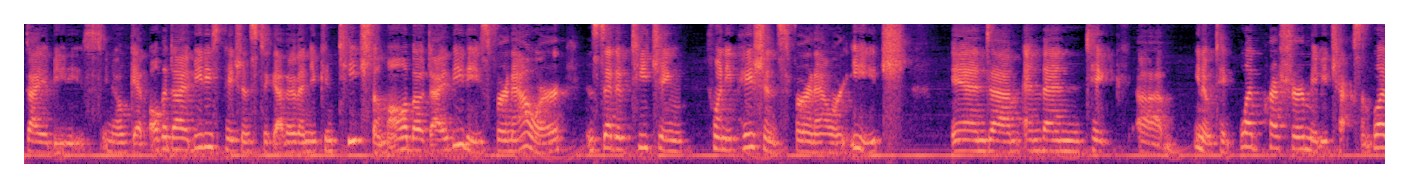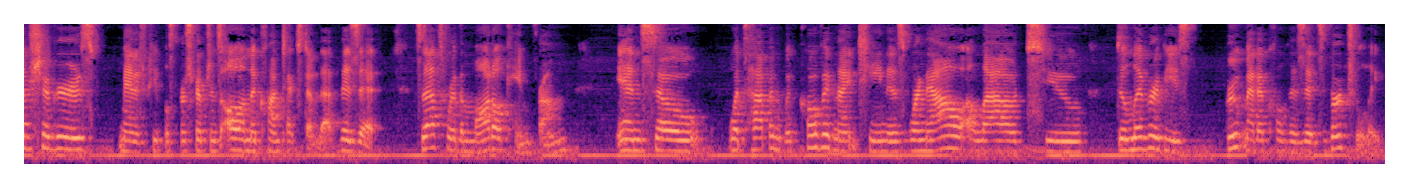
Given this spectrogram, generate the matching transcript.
diabetes. You know, get all the diabetes patients together, then you can teach them all about diabetes for an hour instead of teaching 20 patients for an hour each and um, and then take um, you know take blood pressure, maybe check some blood sugars, manage people's prescriptions, all in the context of that visit. So that's where the model came from. And so what's happened with COVID-19 is we're now allowed to deliver these group medical visits virtually.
